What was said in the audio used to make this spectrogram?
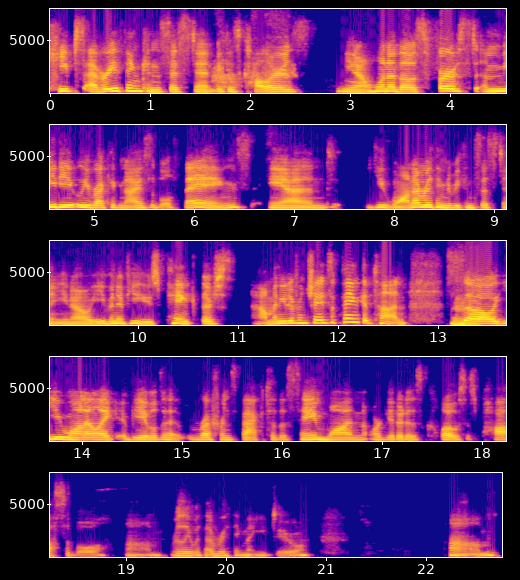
keeps everything consistent because color is you know one of those first immediately recognizable things and you want everything to be consistent you know even if you use pink there's how many different shades of pink? A ton. Mm-hmm. so you want to like be able to reference back to the same one or get it as close as possible um, really with everything that you do. Um,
